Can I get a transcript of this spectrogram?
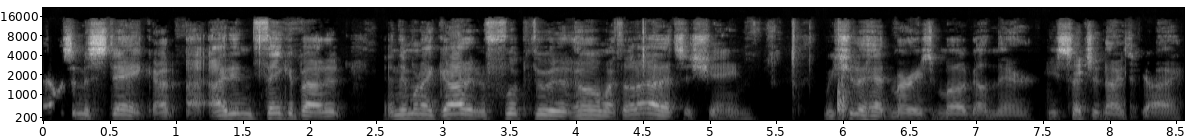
That was a mistake. I, I I didn't think about it, and then when I got it and flipped through it at home, I thought, oh, that's a shame. We should have had Murry's mug on there. He's such a nice guy.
